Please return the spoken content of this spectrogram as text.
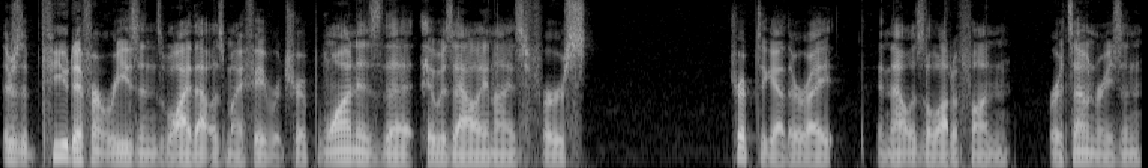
there's a few different reasons why that was my favorite trip. One is that it was Allie and I's first trip together, right? And that was a lot of fun for its own reason.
